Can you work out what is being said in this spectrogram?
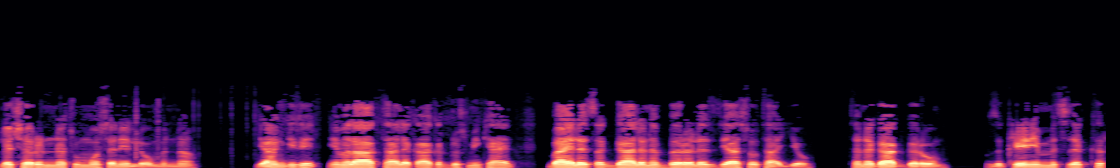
ለቸርነቱም ወሰን የለውምና ያን ጊዜ የመላእክት አለቃ ቅዱስ ሚካኤል በኃይለ ጸጋ ለነበረ ለዚያ ሰው ታየው ተነጋገረውም። ዝክሬን የምትዘክር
